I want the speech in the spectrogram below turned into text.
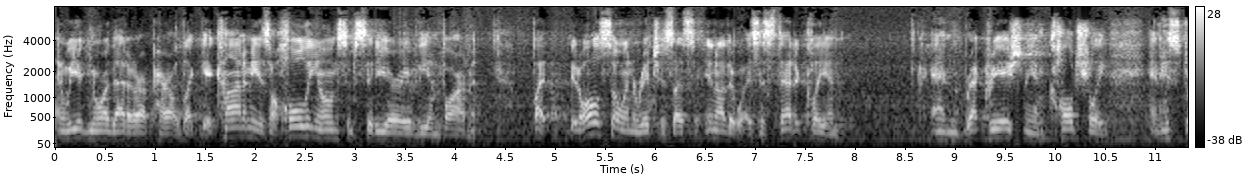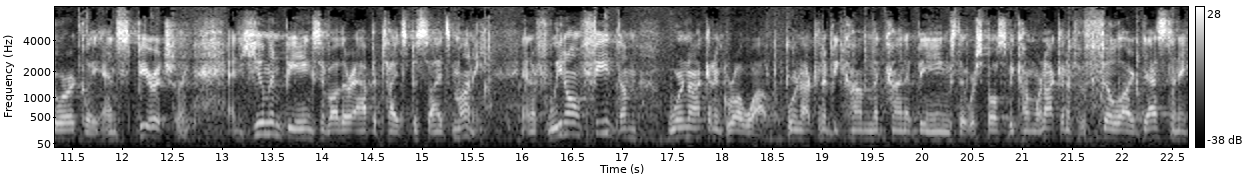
and we ignore that at our peril. Like the economy is a wholly owned subsidiary of the environment, but it also enriches us in other ways, aesthetically and and recreationally and culturally and historically and spiritually. And human beings have other appetites besides money. And if we don't feed them, we're not going to grow up. We're not going to become the kind of beings that we're supposed to become. We're not going to fulfill our destiny.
